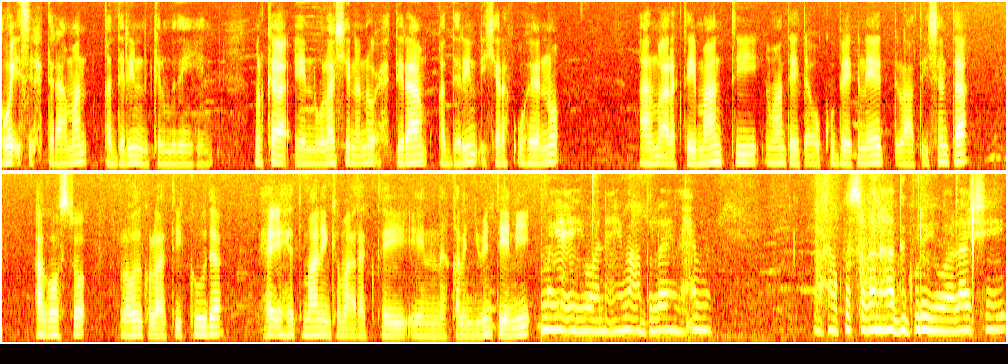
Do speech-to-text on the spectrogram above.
way is ixtiraamaan qadarin kala mudan yihiin. Marka walaasheen annagoo ixtiraam qadarin sharaf u heyno aan maaragtay maantii maantayta oo ku beegneed labaatan iyo shanta agoosto labada kun labaatan iyo kowda waxay ahayd maalinka maaragtay qalinjibinteenii magacayga waa naciimo cabdulaahi maxamed waxaa ku sugan hadda guriga walaashii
